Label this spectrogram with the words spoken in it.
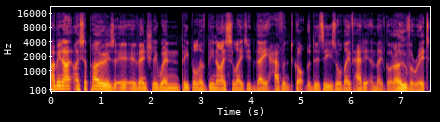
I mean, I, I, suppose eventually when people have been isolated, they haven't got the disease or they've had it and they've got over it,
